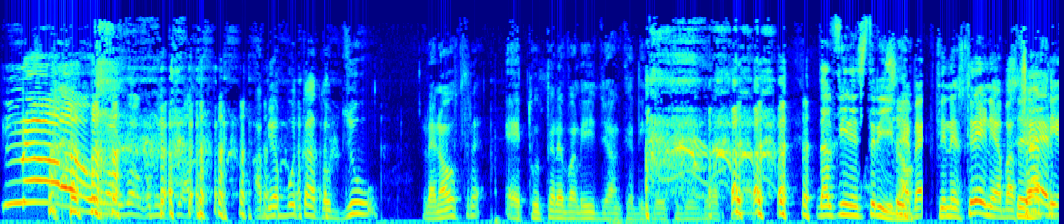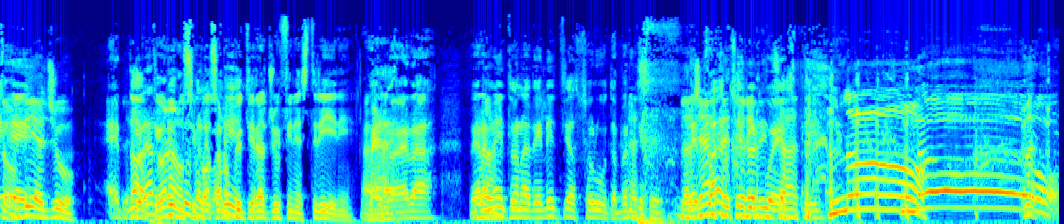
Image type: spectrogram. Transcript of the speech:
No! Abbiamo buttato giù le nostre e tutte le valigie anche di questi. Dal finestrino. Eh beh, finestrini Sì, abbassati certo. e, via giù. e No, che ora non si possono più tirare giù i finestrini. Quello Eh. era veramente una delizia assoluta perché Eh sì, La le gente facce di terrorizzata. questi No! no!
